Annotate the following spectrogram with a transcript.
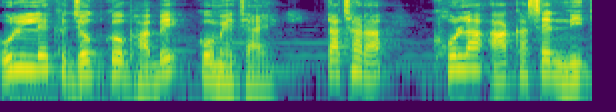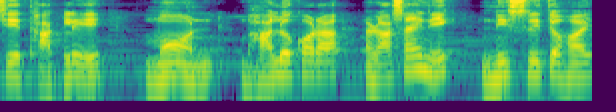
উল্লেখযোগ্যভাবে কমে যায়। তাছাড়া খোলা আকাশের নিচে থাকলে মন ভালো করা রাসায়নিক নিঃসৃত হয়,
